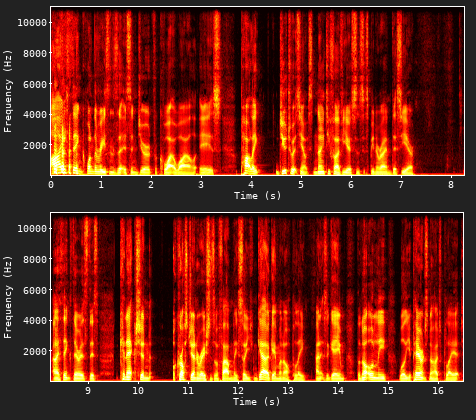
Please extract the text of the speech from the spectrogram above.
I think one of the reasons that it's endured for quite a while is partly due to its, you know, it's 95 years since it's been around this year, I think there is this connection across generations of a family. So you can get a game Monopoly, and it's a game that not only will your parents know how to play it,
